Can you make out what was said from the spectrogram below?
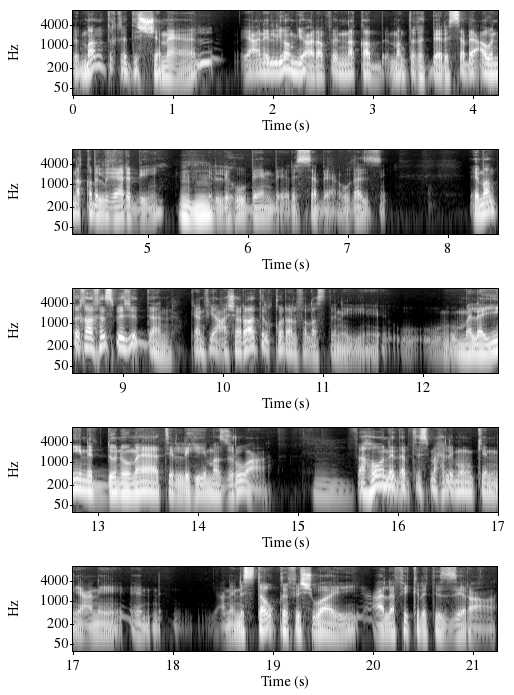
منطقة الشمال يعني اليوم يعرف النقب منطقة بئر السبع أو النقب الغربي اللي هو بين بئر السبع وغزة. منطقة خصبة جدا. كان في عشرات القرى الفلسطينية وملايين الدنومات اللي هي مزروعة. فهون إذا بتسمح لي ممكن يعني يعني نستوقف شوي على فكرة الزراعة.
